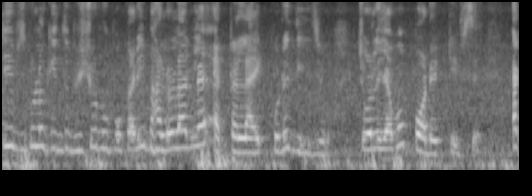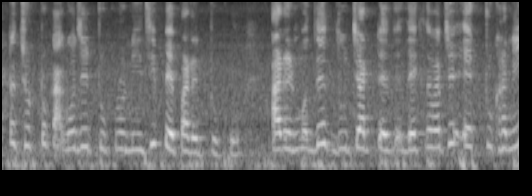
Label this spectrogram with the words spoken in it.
টিপসগুলো কিন্তু ভীষণ উপকারী। ভালো লাগলে একটা লাইক করে দিয়ে চলে যাব পরের টিপসে। একটা ছোট্ট কাগজের টুকরো নিয়েছি, পেপারের টুকরো। আর এর মধ্যে দু চারটে দেখতে পাচ্ছ, একটুখানি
